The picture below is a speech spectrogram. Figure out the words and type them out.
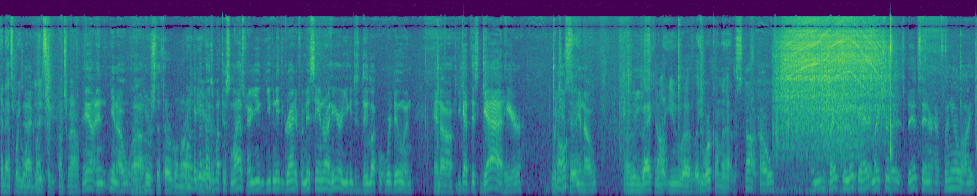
and that's what he wanted to do Exactly. so he could punch them out. Yeah, and you know, And uh, here's the third one right here. One of the here. good things about this last one here, you, you can either grind it from this end right here, or you can just do like what we're doing. And uh, you got this guide here, which Oh, is, okay. you know, I'll move the back and let you uh, let you work on that. the stock hole. And you just basically look at it, make sure that it's dead center, have plenty of light.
